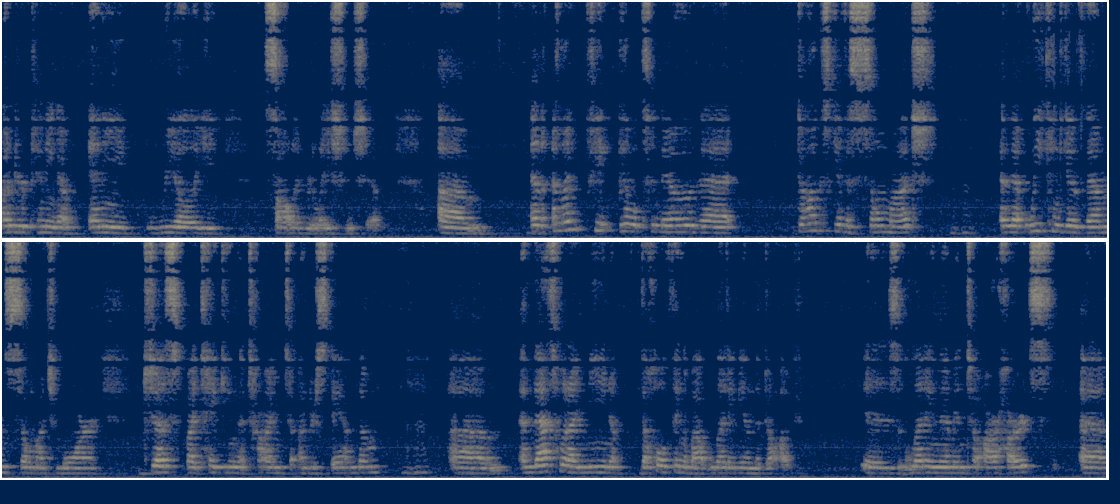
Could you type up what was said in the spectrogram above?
underpinning of any really solid relationship. Um, and, I feel to know that dogs give us so much Mm-hmm. and that we can give them so much more just by taking the time to understand them. Mm-hmm. Um, and that's what I mean the whole thing about letting in the dog is letting them into our hearts uh,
